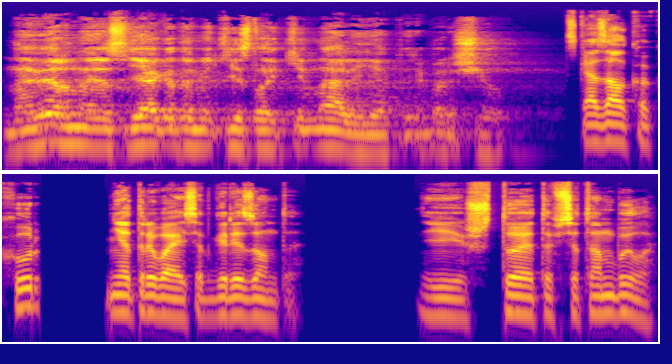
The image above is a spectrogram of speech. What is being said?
Наверное, с ягодами кислой кинали я переборщил», — сказал Кокхур, не отрываясь от горизонта. «И что это все там было?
